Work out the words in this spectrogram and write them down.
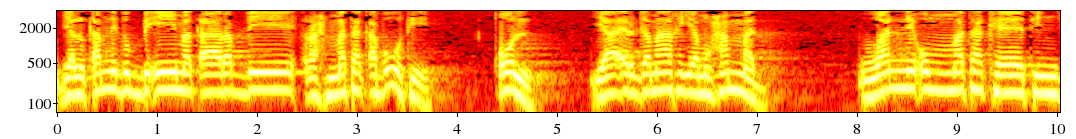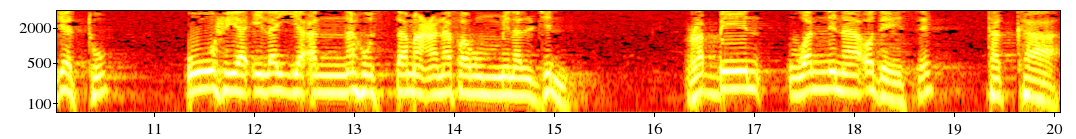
يلقمن دبئي مقا ربي رحمتك أبوتي. قل يا إرجماخي يا محمد واني أمتك تنجدت. أوحي إلي أنه استمع نفر من الجن. Rabbiin wanni naa odeesse takkaa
